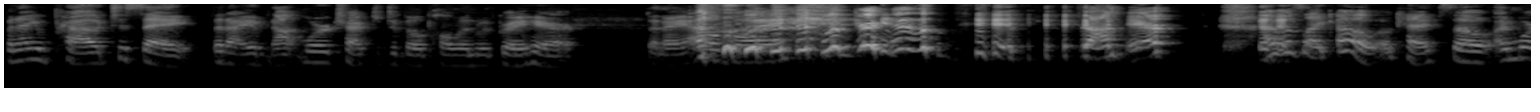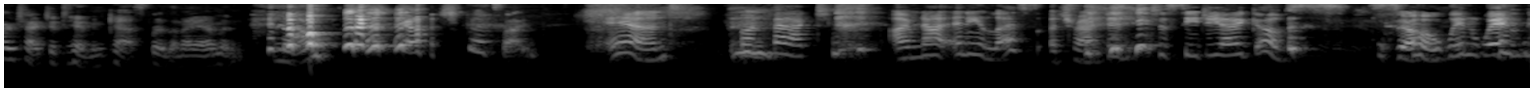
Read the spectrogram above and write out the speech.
but I am proud to say that I am not more attracted to Bill Pullman with gray hair than I am. Oh, boy. with gray brown hair. I was like, oh, okay. So I'm more attracted to him and Casper than I am in now. Gosh. That's fine. And fun fact, I'm not any less attracted to CGI ghosts. So win-win.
